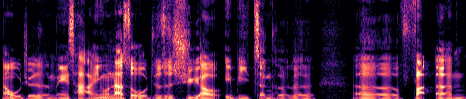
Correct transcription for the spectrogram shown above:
那我觉得没差，因为那时候我就是需要一笔整合的，呃，房，嗯、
